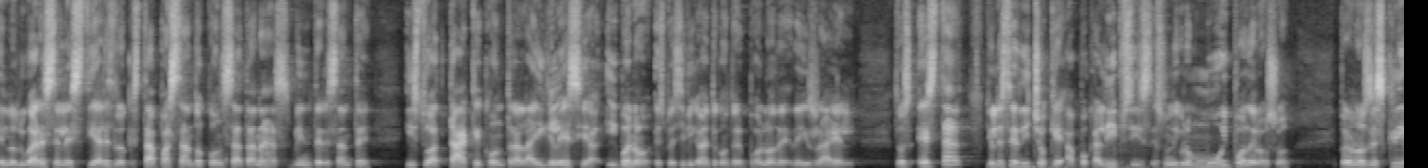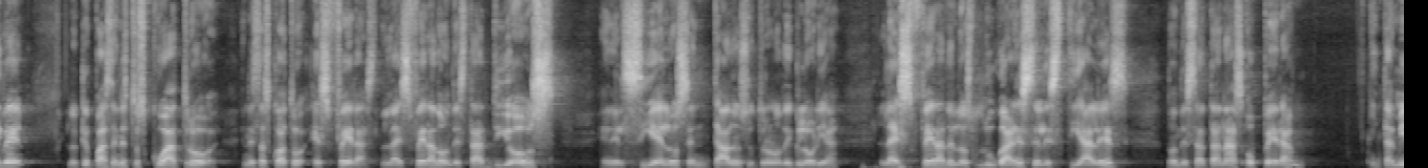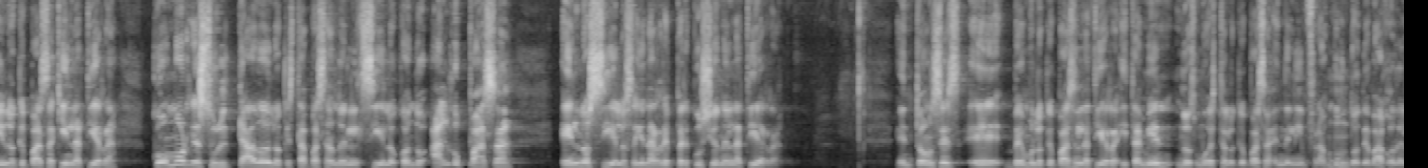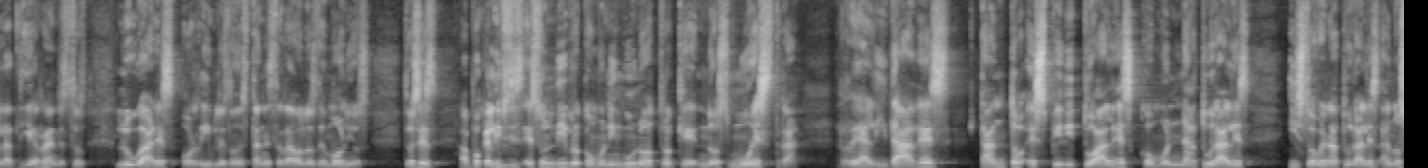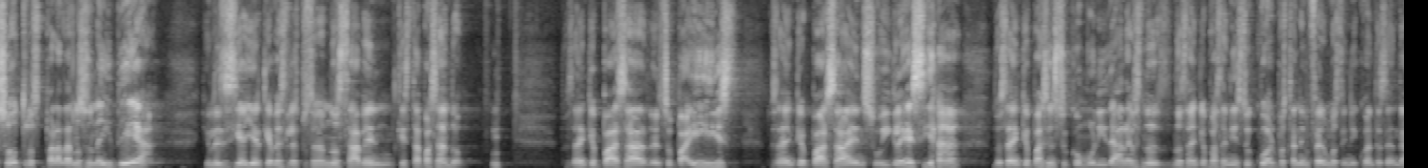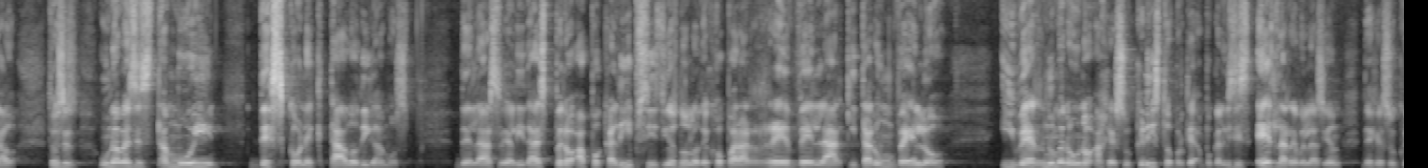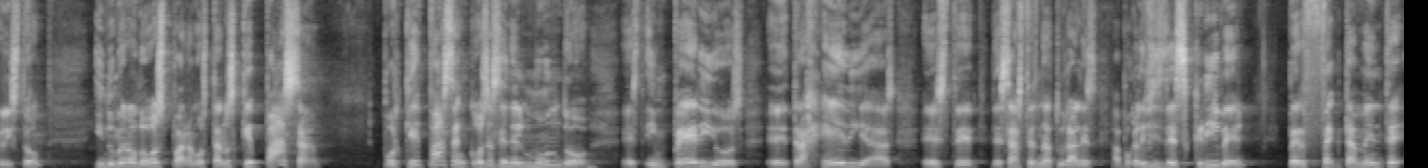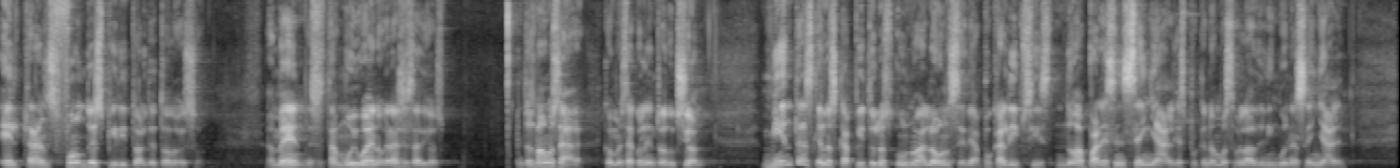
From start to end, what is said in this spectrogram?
en los lugares celestiales de lo que está pasando con Satanás. Bien interesante y su ataque contra la iglesia y bueno, específicamente contra el pueblo de, Israel. Entonces, esta, yo les he dicho que Apocalipsis es un libro muy poderoso, pero nos describe lo que pasa en, estos cuatro, en estas cuatro esferas. La esfera donde está Dios en el cielo, sentado en su trono de gloria. La esfera de los lugares celestiales donde Satanás opera. Y también lo que pasa aquí en la tierra como resultado de lo que está pasando en el cielo. Cuando algo pasa en los cielos hay una repercusión en la tierra. Entonces eh, vemos lo que pasa en la tierra y también nos muestra lo que pasa en el inframundo, debajo de la tierra, en estos lugares horribles donde están encerrados los demonios. Entonces, Apocalipsis es un libro como ningún otro que nos muestra realidades tanto espirituales como naturales y sobrenaturales a nosotros para darnos una idea. Yo les decía ayer que a veces las personas no saben qué está pasando. No saben qué pasa en su país, no saben qué pasa en su iglesia, no saben qué pasa en su comunidad, a veces no, saben qué pasa ni en su cuerpo, están enfermos y ni cuántas se han dado. Entonces, una vez está muy desconectado, digamos, de las realidades, pero Apocalipsis Dios nos lo dejó para revelar, quitar un velo y ver, número uno, a Jesucristo, porque Apocalipsis es la revelación de Jesucristo, y número dos, para mostrarnos qué pasa ¿Por qué pasan cosas en el mundo? imperios, eh, tragedias, este, desastres naturales. Apocalipsis describe perfectamente el trasfondo espiritual de todo eso. Amén. Eso está muy bueno, gracias a Dios. Entonces vamos a comenzar con la introducción. Mientras que en los capítulos 1 al 11 de Apocalipsis no aparecen señales, porque no hemos hablado de ninguna señal,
